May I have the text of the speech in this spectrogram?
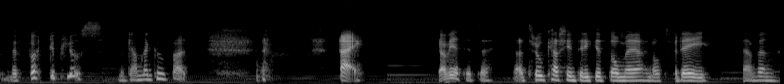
De är 40 plus, de gamla gubbar. Nej, jag vet inte. Jag tror kanske inte riktigt de är något för dig. Även...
